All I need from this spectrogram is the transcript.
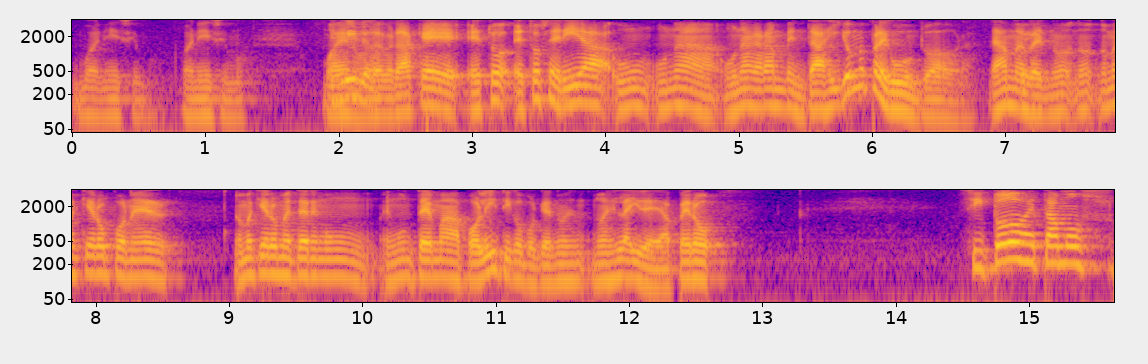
Buenísimo, buenísimo. Bueno, de verdad que esto, esto sería una, gran ventaja. Y yo me pregunto ahora, déjame ver, no, no, me quiero poner, no me quiero meter en un, en un tema político porque no es, no es la idea, pero si todos estamos,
